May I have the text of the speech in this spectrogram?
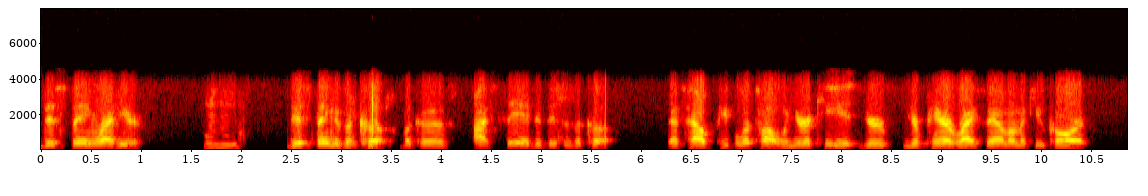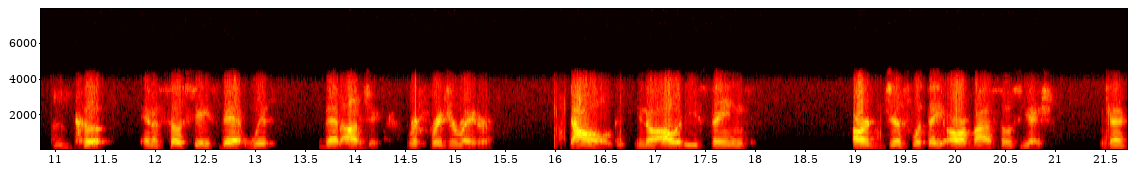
this thing right here. hmm This thing is a cup because I said that this is a cup. That's how people are taught. When you're a kid, your your parent writes down on the cue card cup and associates that with that object. Refrigerator, dog. You know, all of these things are just what they are by association. Okay? Okay.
